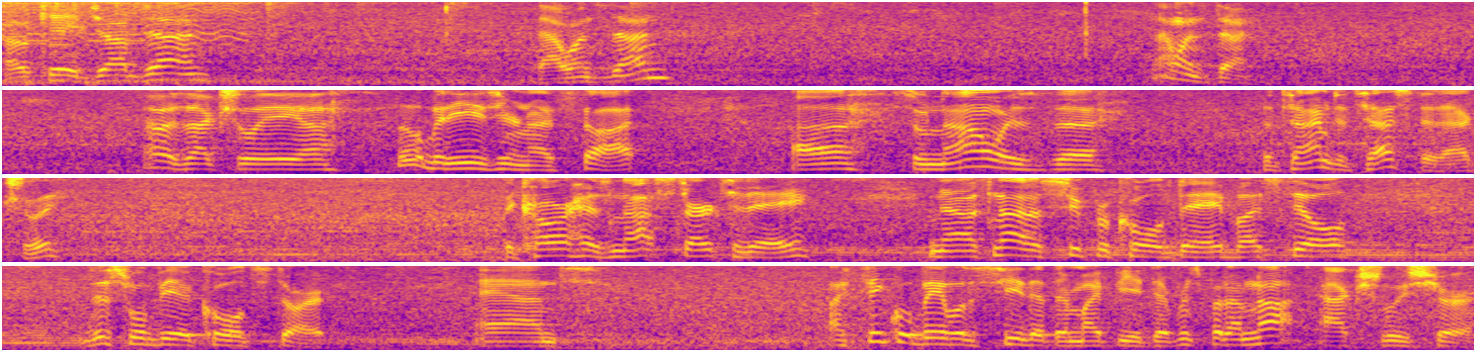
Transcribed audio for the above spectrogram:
Okay, job done. That one's done. That one's done. That was actually uh, a little bit easier than I thought. Uh, so now is the, the time to test it actually. The car has not started today. Now it's not a super cold day, but still, this will be a cold start. And I think we'll be able to see that there might be a difference, but I'm not actually sure.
